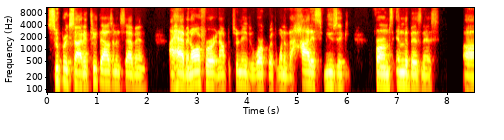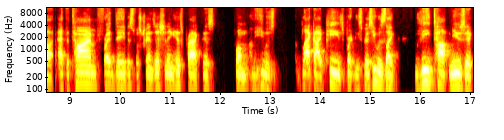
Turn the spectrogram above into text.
super excited. 2007, I have an offer, an opportunity to work with one of the hottest music firms in the business. Uh, at the time, Fred Davis was transitioning his practice from, I mean, he was Black Eyed Peas, Britney Spears. He was like the top music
